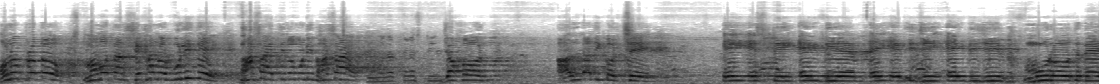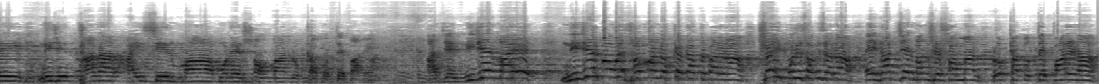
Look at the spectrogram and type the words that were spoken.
অনুব্রত মমতার শেখানো বুলিতে ভাষায় তৃণমূলী ভাষায় যখন আল্লাদি করছে এই এসপি এই ডিএম এই এডিজি এই ডিজির নেই। থানার আইসির মা বোনের সম্মান রক্ষা করতে পারে। আর যে নিজের মায়ের, নিজের বউয়ের সম্মান রক্ষা করতে পারে না, সেই পুলিশ অফিসাররা এই রাজ্যের মানুষের সম্মান রক্ষা করতে পারে না।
